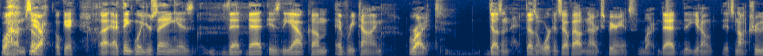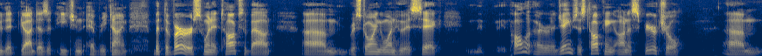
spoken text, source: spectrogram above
Well, Um, so yeah, okay, I, I think what you're saying is that that is the outcome every time right, doesn't doesn't work itself out in our experience. Right. That, you know, it's not true that God does it each and every time. But the verse when it talks about um, restoring the one who is sick, Paul or James is talking on a spiritual um,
